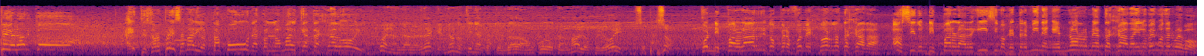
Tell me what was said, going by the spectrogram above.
Pega el arco. Este sorpresa, Mario. Tapó una con lo mal que ha atajado hoy. Bueno, la verdad que no nos tiene acostumbrado a un juego tan malo, pero hoy se pasó. Fue un disparo largo, pero fue mejor la tajada. Ha sido un disparo larguísimo que termina en enorme atajada y lo vemos de nuevo.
